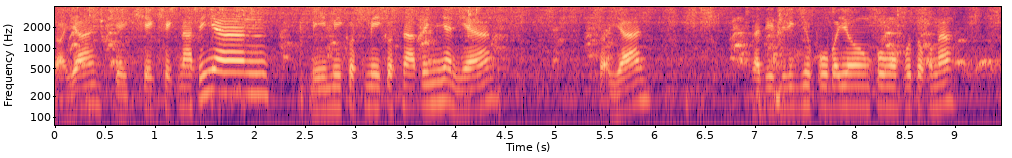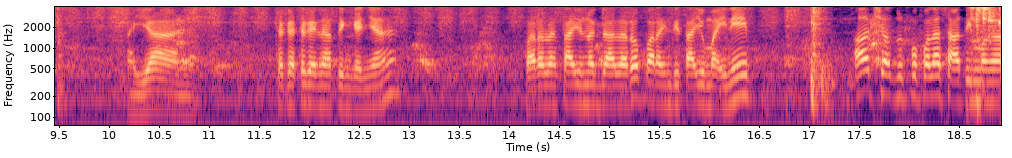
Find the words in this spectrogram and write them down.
So, ayan. Shake, shake, shake natin yan. Mimikos-mikos natin yan. Yan. So, ayan. Nadidinig nyo po ba yung pumuputok na? Ayan. Tsaga-tsagay natin ganyan. Para lang tayo naglalaro, para hindi tayo mainip. At shoutout po pala sa ating mga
